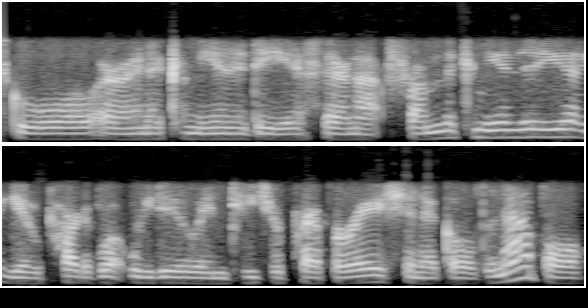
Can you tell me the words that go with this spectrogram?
school or in a community if they're not from the community. You know, part of what we do in teacher preparation at Golden Apple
